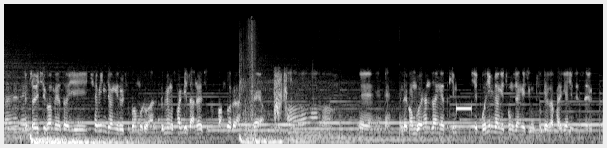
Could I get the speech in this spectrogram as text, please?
네. 지금 저희 지검에서 이 최민경이를 주범으로 한 금융 사기단을 지금 검거를 하는데요. 아, 예, 예. 근데 검거 현장에서 김씨 본인 명의 통장이 지금 두 개가 발견이 됐어요.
